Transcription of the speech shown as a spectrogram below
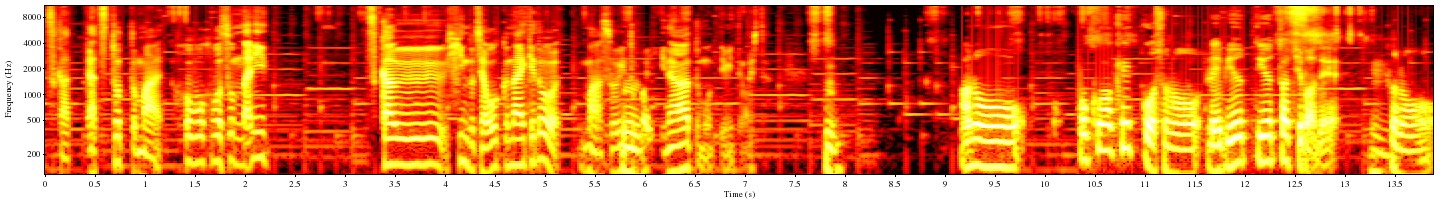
使って、あちょっとまあ、ほぼほぼそんなに使う頻度じゃ多くないけど、まあそういうところいいなと思って見てました。あの、僕は結構その、レビューっていう立場で、うん。その、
